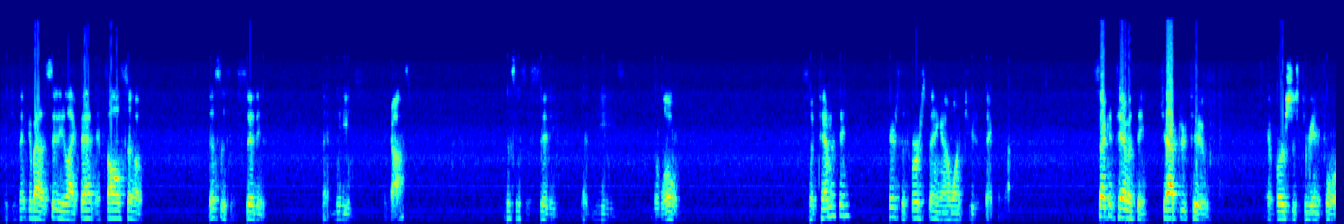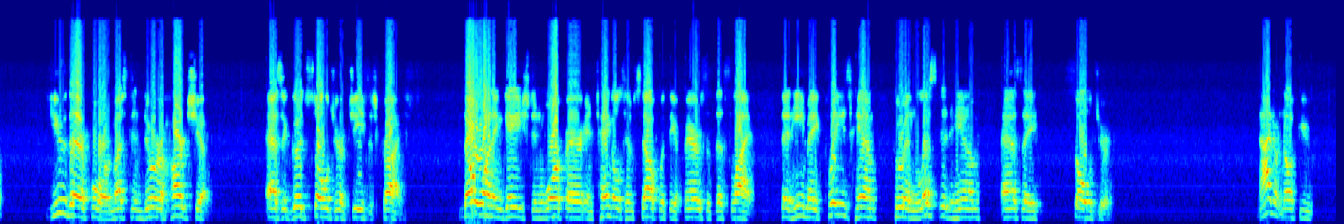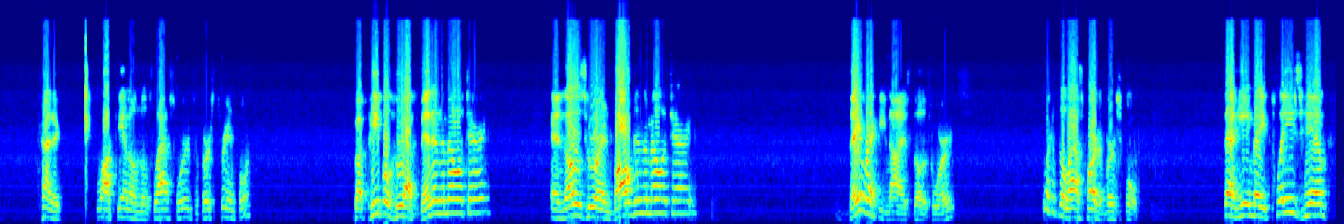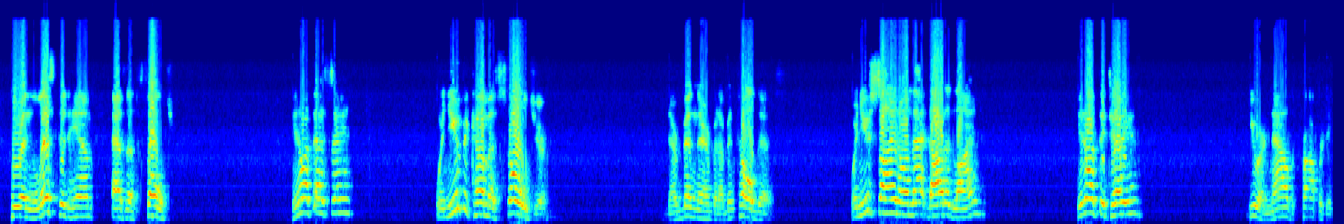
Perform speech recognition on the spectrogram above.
But you think about a city like that, it's also, this is a city that needs the gospel. This is a city that needs the Lord. So, Timothy, here's the first thing I want you to think about. 2 Timothy chapter 2, and verses 3 and 4. You therefore must endure hardship as a good soldier of Jesus Christ. No one engaged in warfare entangles himself with the affairs of this life, that he may please him who enlisted him as a soldier. Now, I don't know if you kind of lock in on those last words of verse 3 and 4. But people who have been in the military and those who are involved in the military, they recognize those words. Look at the last part of verse 4. That he may please him who enlisted him as a soldier. You know what that's saying? When you become a soldier, never been there, but I've been told this. When you sign on that dotted line, you know what they tell you? You are now the property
